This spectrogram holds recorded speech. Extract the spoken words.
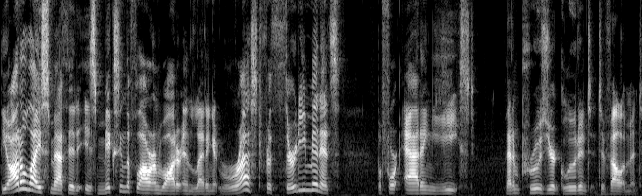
The autolyse method is mixing the flour and water and letting it rest for 30 minutes before adding yeast. That improves your gluten development.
